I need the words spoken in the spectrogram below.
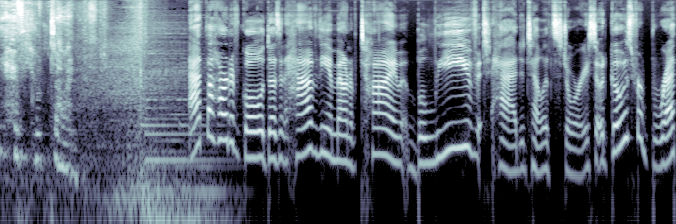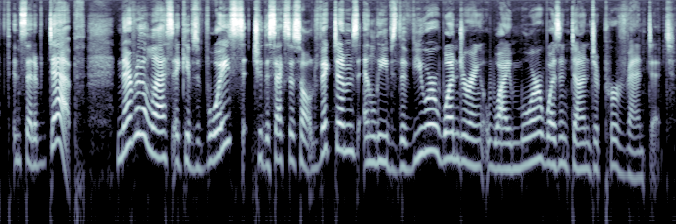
have you done? At the Heart of Gold doesn't have the amount of time Believed had to tell its story, so it goes for breadth instead of depth. Nevertheless, it gives voice to the sex assault victims and leaves the viewer wondering why more wasn't done to prevent it.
